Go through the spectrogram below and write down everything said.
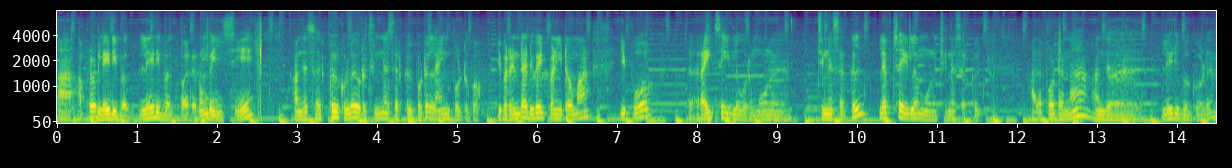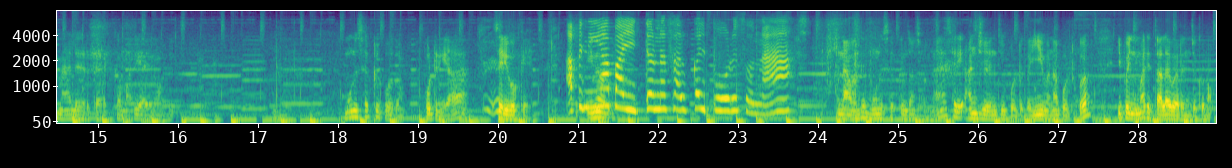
ஆ அப்புறம் லேடி பக் லேடி பக் பாரு ரொம்ப ஈஸி அந்த சர்க்கிள்குள்ளே ஒரு சின்ன சர்க்கிள் போட்டு லைன் போட்டுக்கோ. இப்போ ரெண்டாக டிவைட் பண்ணிட்டோமா? இப்போது ரைட் சைடில் ஒரு மூணு சின்ன சர்க்கிள் லெஃப்ட் சைடில் மூணு சின்ன சர்க்கிள் அதை போட்டோன்னா அந்த லேடி பக்கோட மேலே இருக்க ரெக்க மாதிரி ஆயிரும். மூணு சர்க்கிள் போதும். போட்டுறியா? சரி ஓகே இத்தனை சர்க்கிள் போட சொன்ன நான் வந்து மூணு சர்க்கிள் தான் சொன்னேன். சரி அஞ்சு அஞ்சு போட்டுக்கோ. ஈவனாக போட்டுக்கோ. இப்போ இந்த மாதிரி தலை வரைஞ்சிக்கணும்.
